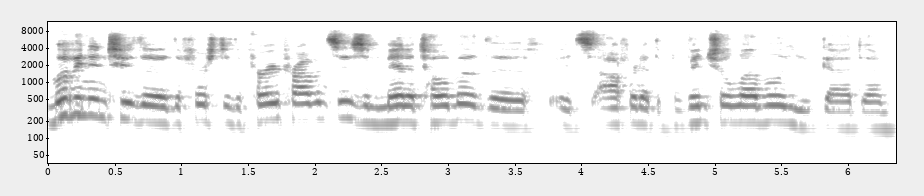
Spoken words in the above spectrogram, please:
Moving into the, the first of the prairie provinces in Manitoba, the it's offered at the provincial level. You've got um,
